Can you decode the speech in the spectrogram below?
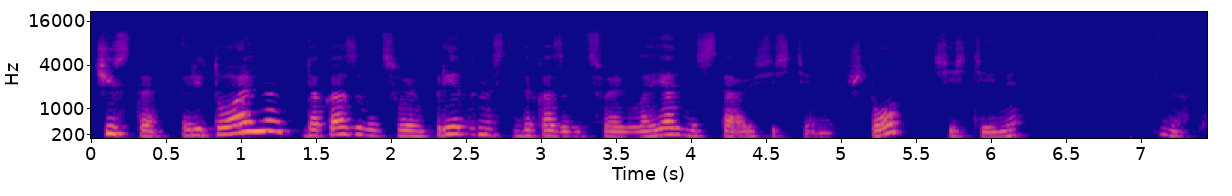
Чисто ритуально доказывать свою преданность, доказывать свою лояльность старой системе, что системе и надо.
